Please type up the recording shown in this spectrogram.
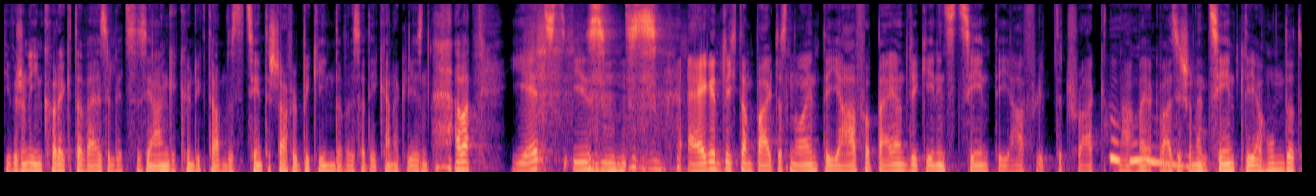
die wir schon inkorrekterweise letztes Jahr angekündigt haben, dass die zehnte Staffel beginnt, aber das hat eh keiner gelesen. Aber jetzt ist eigentlich dann bald das neunte Jahr vorbei und wir gehen ins zehnte Jahr Flip the Truck. Dann haben wir ja quasi schon ein Zehnteljahrhundert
